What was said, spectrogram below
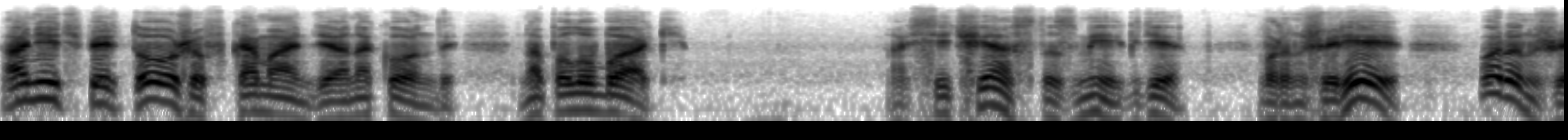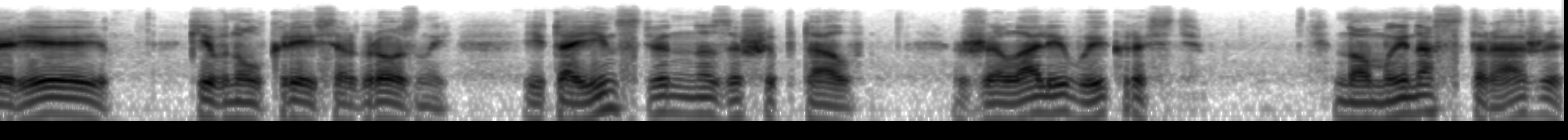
Они теперь тоже в команде «Анаконды», на полубаке. А сейчас-то змей где? В оранжерее? В оранжерее, кивнул крейсер Грозный и таинственно зашептал. Желали выкрасть, но мы на страже.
